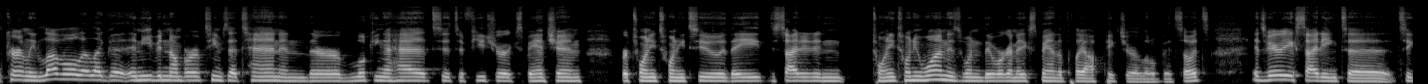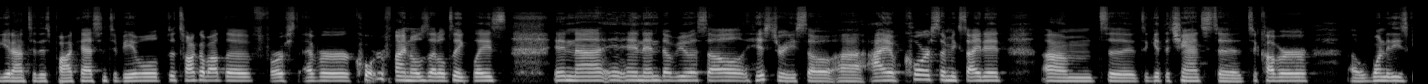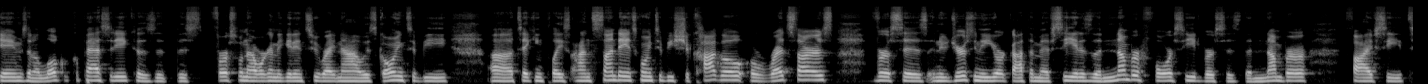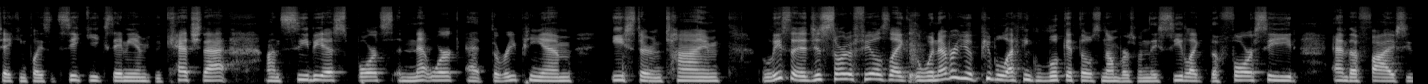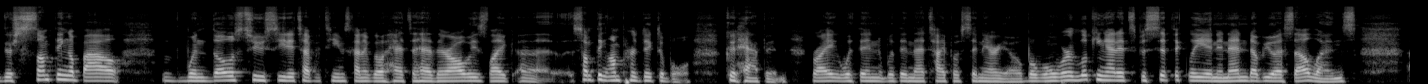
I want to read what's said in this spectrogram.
currently level at like a, an even number of teams at 10 and they're looking ahead to, to future expansion for 2022 they decided in 2021 is when they were going to expand the playoff picture a little bit. So it's it's very exciting to to get onto this podcast and to be able to talk about the first ever quarterfinals that'll take place in uh, in, in NWSL history. So uh, I of course am excited um, to to get the chance to to cover uh, one of these games in a local capacity because this first one that we're going to get into right now is going to be uh, taking place on Sunday. It's going to be Chicago Red Stars versus New Jersey, New York Gotham FC. It is the number four seed versus the number five seed taking place at SeatGeek Stadium. You can catch that on CBS Sports Network at 3 p.m. Eastern Time. Lisa, it just sort of feels like whenever you people, I think, look at those numbers when they see like the four seed and the five seed, there's something about when those two seeded type of teams kind of go head to head. They're always like uh, something unpredictable could happen, right? Within within that type of scenario. But when we're looking at it specifically in an NWSL lens,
